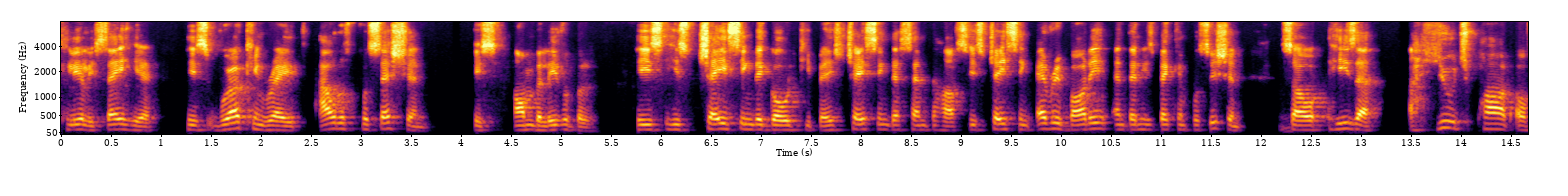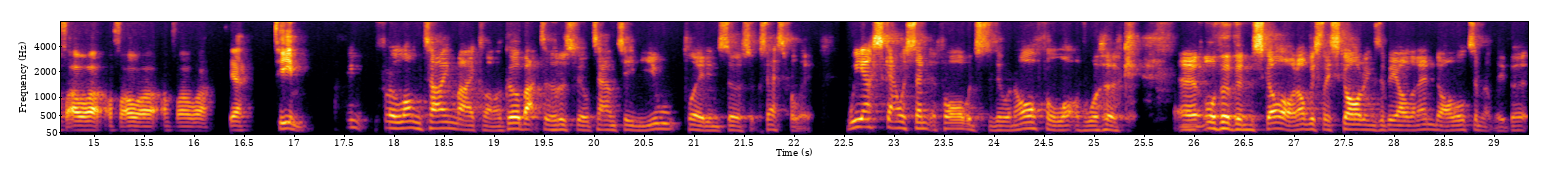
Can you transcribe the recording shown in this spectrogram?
clearly say here his working rate out of possession is unbelievable. He's he's chasing the goalkeeper, he's chasing the centre halves, he's chasing everybody, and then he's back in position. Mm. So he's a, a huge part of our of our of our yeah team. I think for a long time, Michael, and I'll go back to the Huddersfield Town team you played in so successfully. We ask our centre forwards to do an awful lot of work uh, mm. other than score. And obviously, scoring's the be all and end all ultimately, but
